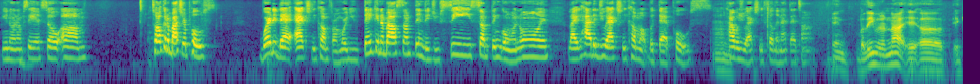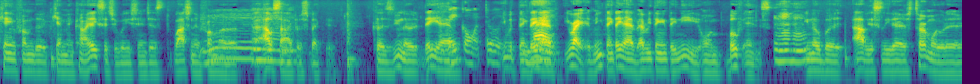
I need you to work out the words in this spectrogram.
You know what i'm saying? So um talking about your post where did that actually come from? Were you thinking about something? Did you see something going on? Like, how did you actually come up with that post? How was you actually feeling at that time? And believe it or not, it uh it came from the Kim and Kanye situation. Just watching it from a, an outside perspective, because you know they have. They going through it. you would think they Right. have you're right. I mean, you think they have everything they need on both ends. Mm-hmm. You know, but obviously there's turmoil there,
